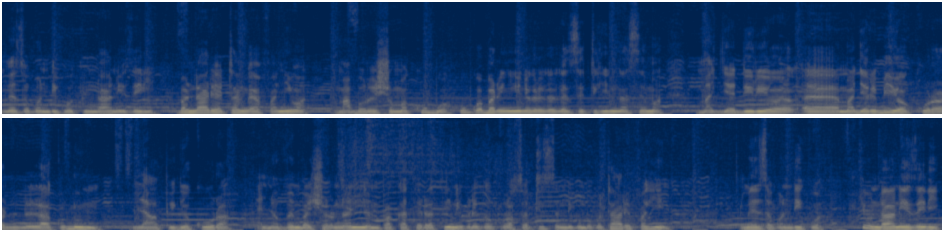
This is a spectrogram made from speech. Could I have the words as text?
imeweza kuandikwa kiundani zaidi. Bandari ya Tanga yafanyiwa maboresho makubwa, huku habari nyingine katika gazeti hili inasema majaribio eh, majaribio ya kura la kudumu la wapiga kura Novemba 24 mpaka 30. Katika ukurasa 9 ndiko ambako taarifa hii imeweza kuandikwa kiundani zaidi,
